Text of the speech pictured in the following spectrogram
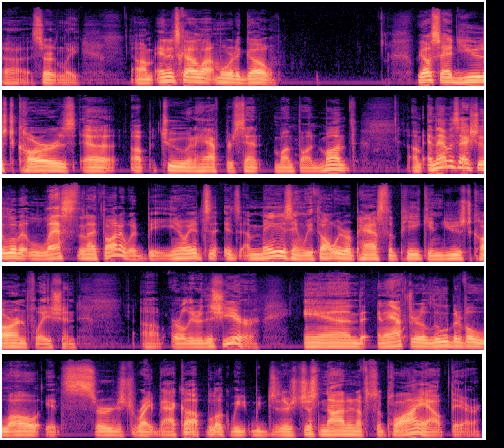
uh, certainly, um, and it's got a lot more to go. We also had used cars uh, up two and a half percent month on month. Um, and that was actually a little bit less than I thought it would be. You know, it's it's amazing. We thought we were past the peak in used car inflation uh, earlier this year, and and after a little bit of a lull, it surged right back up. Look, we, we there's just not enough supply out there.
